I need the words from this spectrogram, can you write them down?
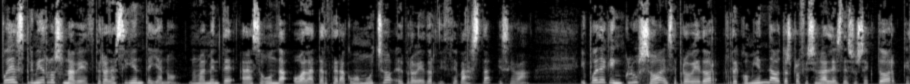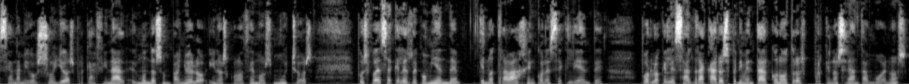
Puede exprimirlos una vez, pero a la siguiente ya no. Normalmente a la segunda o a la tercera como mucho el proveedor dice basta y se va y puede que incluso ese proveedor recomienda a otros profesionales de su sector que sean amigos suyos, porque al final el mundo es un pañuelo y nos conocemos muchos, pues puede ser que les recomiende que no trabajen con ese cliente, por lo que les saldrá caro experimentar con otros porque no serán tan buenos.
